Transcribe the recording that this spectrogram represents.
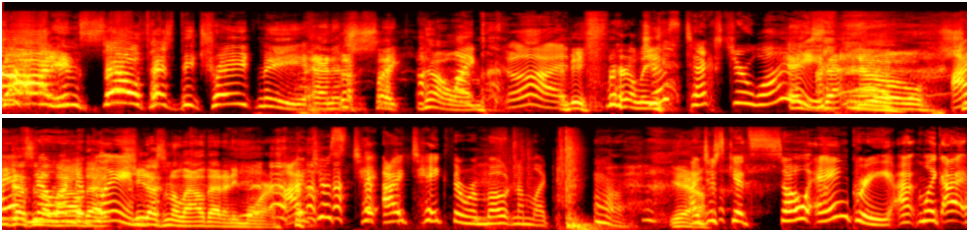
God himself has betrayed me. And it's just like, no, Oh my I'm God. I mean, fairly Just text your wife. Exa- no, she I have doesn't no allow that. blame. She doesn't allow that anymore. I just take I take the remote and I'm like, "Ugh." Yeah. I just get so angry. I'm like, I,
